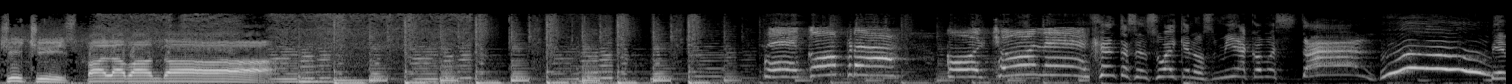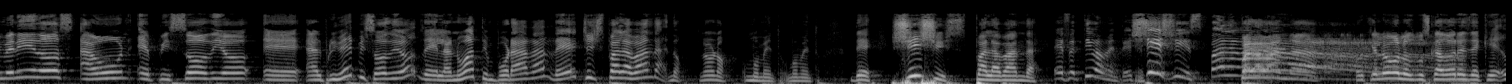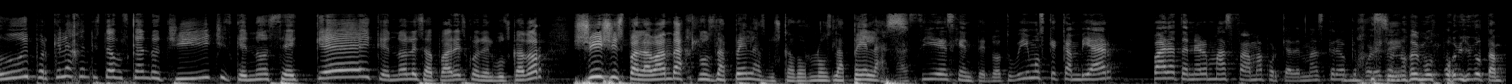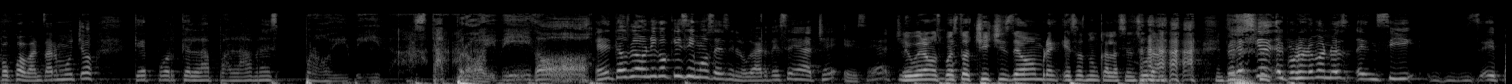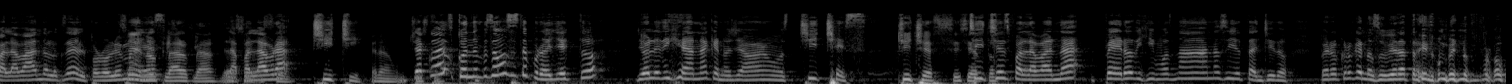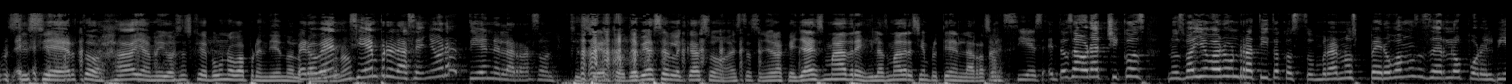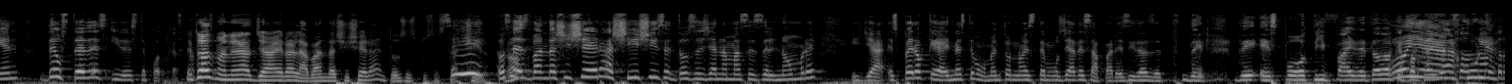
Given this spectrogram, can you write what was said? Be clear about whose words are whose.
Speaker 1: Chichis pa la banda.
Speaker 2: Se compra colchones.
Speaker 3: Gente sensual que nos mira, ¿cómo están? Bienvenidos a un episodio, eh, al primer episodio de la nueva temporada de Chichis pa' la banda. No, no, no, un momento, un momento. De Shishis pa' la banda.
Speaker 4: Efectivamente, shishis para la
Speaker 3: ¡Pa' la banda! Porque luego los buscadores de que, uy, ¿por qué la gente está buscando chichis? Que no sé qué, y que no les aparezco en el buscador. Shishis pa' la banda. Nos la pelas, buscador, nos la pelas.
Speaker 4: Así es, gente, lo tuvimos que cambiar para tener más fama, porque además creo que por eso
Speaker 3: Sí.
Speaker 4: no hemos podido tampoco avanzar mucho, que porque la palabra es prohibida. Está prohibido. Entonces lo único que hicimos es, en lugar de SH, SH.
Speaker 3: Le hubiéramos puesto chichis de hombre, esas nunca las censuran.
Speaker 4: Pero es que el problema no es en sí eh, palabanda o lo que sea, el problema
Speaker 3: Sí,
Speaker 4: es
Speaker 3: no, claro, claro,
Speaker 4: la
Speaker 3: sé,
Speaker 4: palabra chichi.
Speaker 3: Era un
Speaker 4: ¿Te acuerdas cuando empezamos este proyecto? Yo le dije a Ana que nos llamáramos chiches.
Speaker 3: Chiches, sí, cierto.
Speaker 4: Chiches para la banda, pero dijimos, no, no soy yo tan chido. Pero creo que nos hubiera traído menos problemas.
Speaker 3: Sí, cierto. Ay, amigos, es que uno va aprendiendo. a lo
Speaker 4: Pero
Speaker 3: pendejo,
Speaker 4: ven,
Speaker 3: ¿no?
Speaker 4: siempre la señora tiene la razón.
Speaker 3: Sí, cierto. Debía hacerle caso a esta señora que ya es madre y las madres siempre tienen la razón.
Speaker 4: Así es. Entonces ahora, chicos, nos va a llevar un ratito acostumbrarnos, pero vamos a hacerlo por el bien de ustedes y de este podcast.
Speaker 3: De todas maneras, ya era la banda shishera, entonces pues está
Speaker 4: Sí,
Speaker 3: chido.
Speaker 4: o sea, es banda shishera, shishis, entonces ya nada más es el nombre y ya. Espero que en este momento no estemos ya desaparecidas de, de, de Spotify, de todo, que
Speaker 3: Oye, Ana Julia.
